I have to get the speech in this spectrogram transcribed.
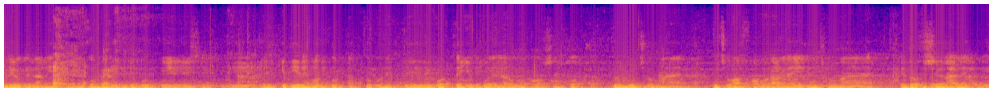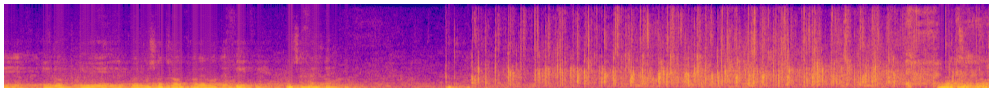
creo que también es inconveniente porque él es el que, tiene más contacto con este deporte y os puede dar unos consejos pues mucho más, mucho más favorables y mucho más profesionales que, que los que pues, nosotros podemos decir. Muchas gracias. Bueno chicos,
